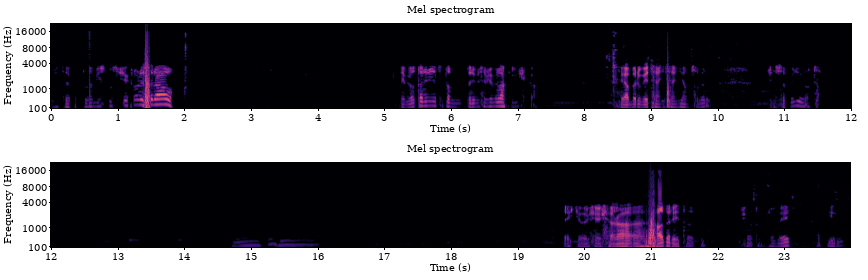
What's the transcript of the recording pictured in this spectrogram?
Myslím, že to je tuhle místnost všechno, jde se dál. Nebylo tady něco tam, tady myslím, že byla knížka. Já beru věci, ani se nedívám, co beru. Chci se podívat. Teď chtěl ještě šara, uh, hadry, to, to, to může být, papíru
